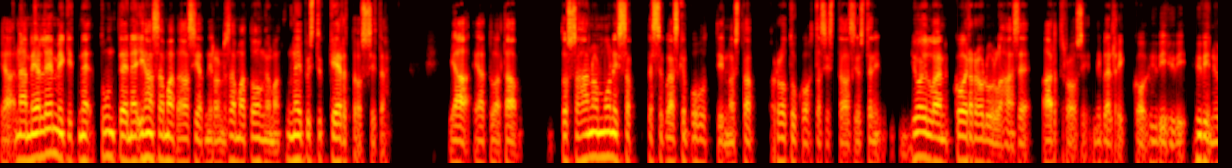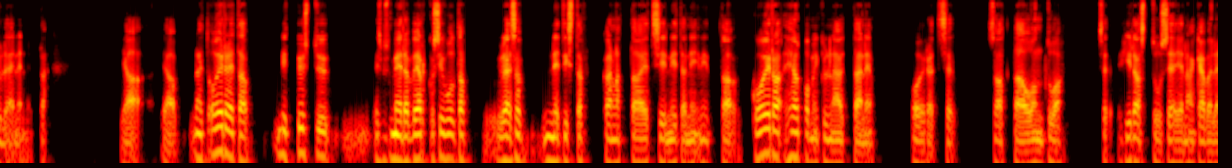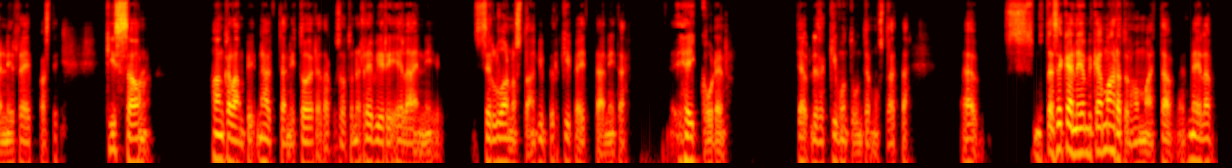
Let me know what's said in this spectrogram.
Ja nämä meidän lemmikit, ne tuntee ne ihan samat asiat, niillä on ne samat ongelmat, mutta ne ei pysty kertoa sitä. Ja, ja tuota, tuossahan on monissa, tässä kun äsken puhuttiin noista rotukohtaisista asioista, niin joillain koiraroduillahan se artroosi, nivelrikko on hyvin, hyvin, hyvin yleinen. Että, ja, ja näitä oireita, niitä pystyy esimerkiksi meidän verkkosivulta, yleensä netistä kannattaa etsiä niitä, niin, niin tota, koira helpommin kyllä näyttää ne oireet, se saattaa ontua, se hidastuu, se ei enää kävele niin reippaasti. Kissa on hankalampi näyttää niitä oireita, kun se on tuonne reviirieläin, niin se luonnostaankin pyrkii peittämään niitä heikkouden ja yleensä kivun tuntemusta. Että, ää, mutta sekään ei ole mikään mahdoton homma, että, että meillä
